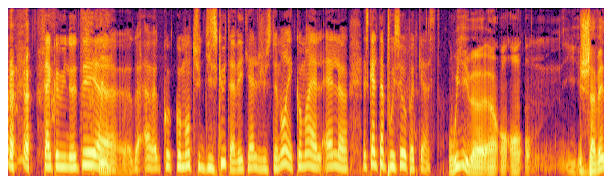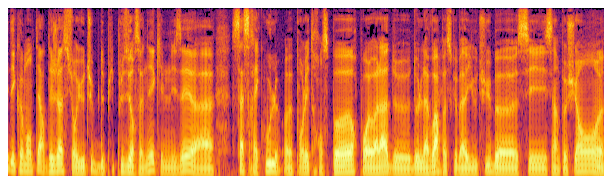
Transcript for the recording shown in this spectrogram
Ta communauté, Oui. euh, euh, co- comment tu discutes avec elle justement et comment elle, elle est-ce qu'elle t'a poussé au podcast? Oui, bah, en- en- en- j'avais des commentaires déjà sur YouTube depuis plusieurs années qui me disaient euh, ça serait cool euh, pour les transports, pour voilà de, de l'avoir parce que bah YouTube euh, c'est c'est un peu chiant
